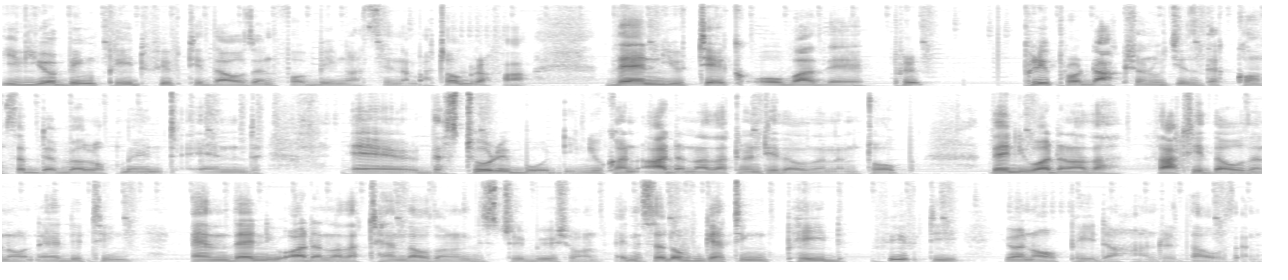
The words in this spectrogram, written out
if you're being paid 50,000 for being a cinematographer, then you take over the pre- pre-production, which is the concept development and uh, the storyboarding. You can add another 20,000 on top. Then you add another 30,000 on editing and then you add another 10,000 on distribution, and instead of getting paid 50, you are now paid 100,000.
